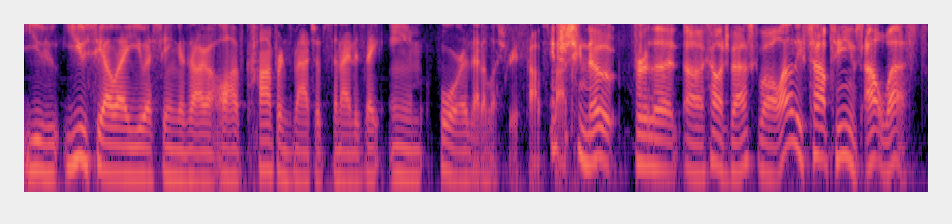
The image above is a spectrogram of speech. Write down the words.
U- UCLA, USC, and Gonzaga all have conference matchups tonight as they aim for that illustrious top spot. Interesting note for the uh, college basketball: a lot of these top teams out west,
